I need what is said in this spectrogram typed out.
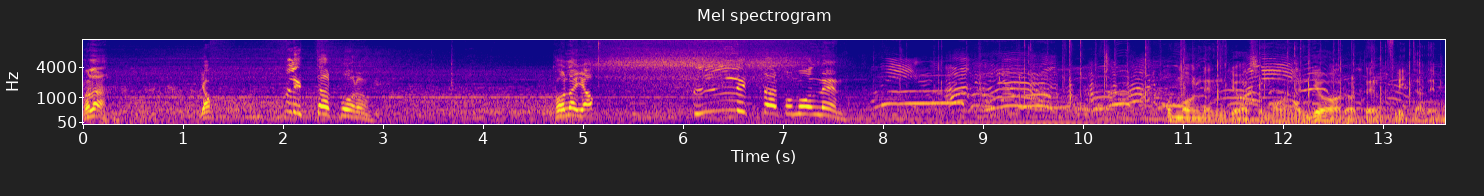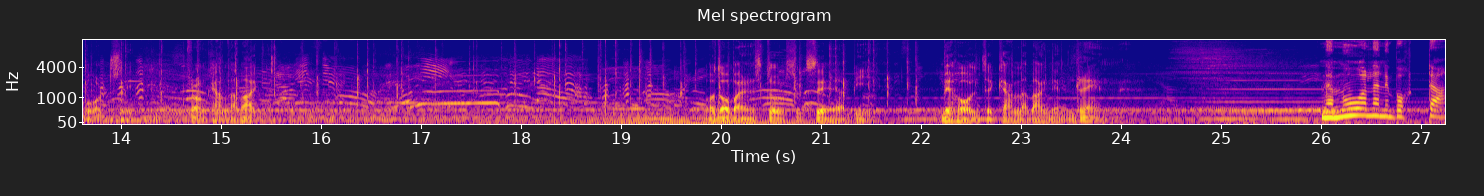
Kolla! Jag flyttar på dem! Kolla, jag flyttar på molnen! Och molnen gör som molnen gör och den flyttade bort sig från Karlavagnen. Och då var det en stor succé att vi behållte Karlavagnen ren. När molnen är borta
